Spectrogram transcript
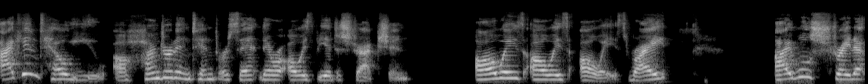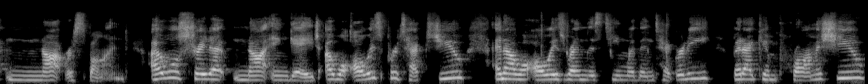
I can tell you 110% there will always be a distraction. Always, always, always, right? I will straight up not respond. I will straight up not engage. I will always protect you and I will always run this team with integrity. But I can promise you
